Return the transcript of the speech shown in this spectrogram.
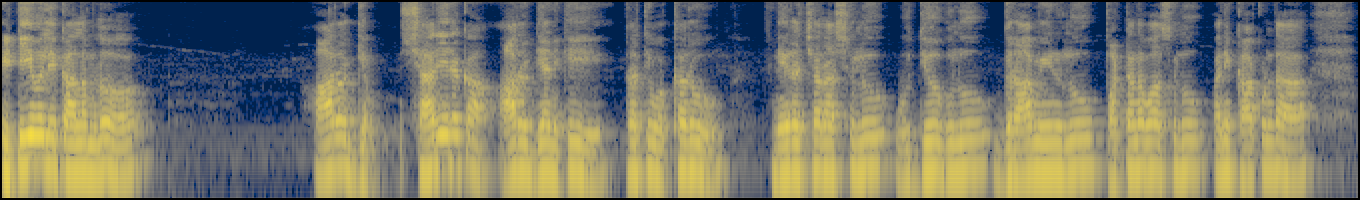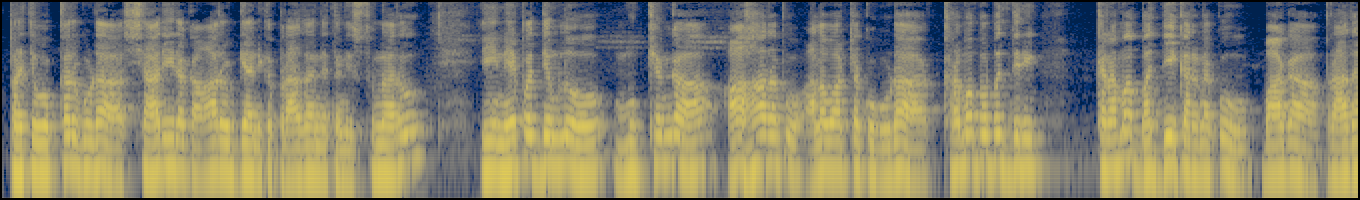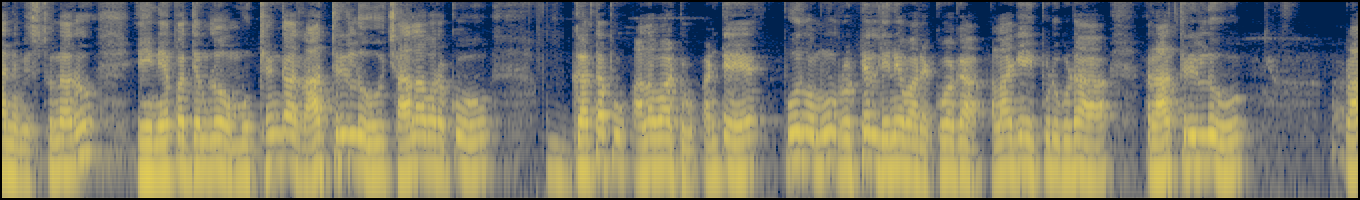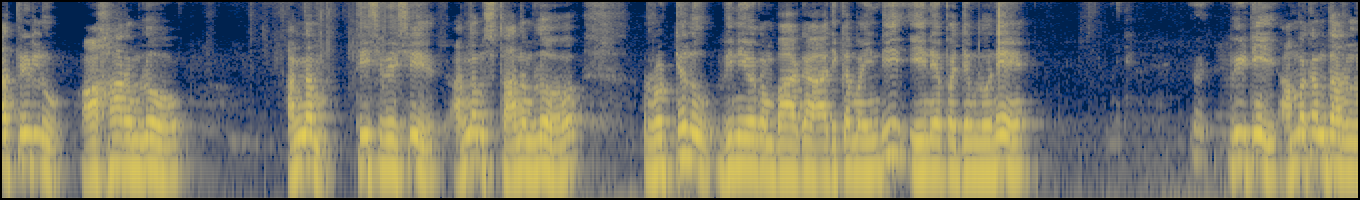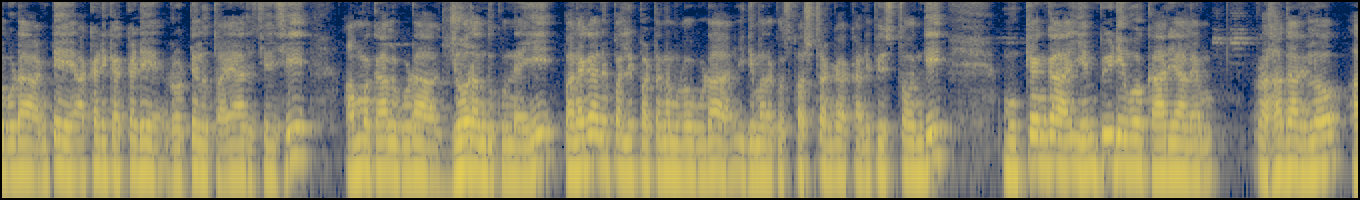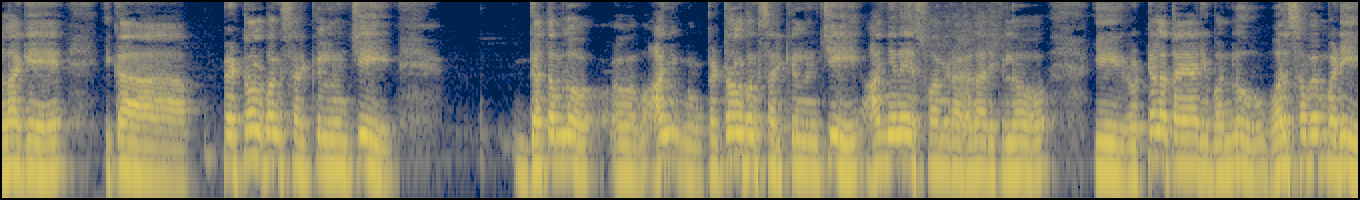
ఇటీవలి కాలంలో ఆరోగ్యం శారీరక ఆరోగ్యానికి ప్రతి ఒక్కరూ నిరక్షరాస్యులు ఉద్యోగులు గ్రామీణులు పట్టణవాసులు అని కాకుండా ప్రతి ఒక్కరు కూడా శారీరక ఆరోగ్యానికి ప్రాధాన్యతనిస్తున్నారు. ఈ నేపథ్యంలో ముఖ్యంగా ఆహారపు అలవాట్లకు కూడా క్రమబద్ధి క్రమబద్ధీకరణకు బాగా ప్రాధాన్యం ఇస్తున్నారు. ఈ నేపథ్యంలో ముఖ్యంగా రాత్రిళ్ళు చాలా వరకు గతపు అలవాటు అంటే పూర్వము రొట్టెలు తినేవారు ఎక్కువగా. అలాగే ఇప్పుడు కూడా రాత్రిళ్ళు రాత్రిళ్ళు ఆహారంలో అన్నం తీసివేసి అన్నం స్థానంలో రొట్టెలు వినియోగం బాగా అధికమైంది. ఈ నేపథ్యంలోనే వీటి అమ్మకందారులు కూడా అంటే అక్కడికక్కడే రొట్టెలు తయారు చేసి అమ్మకాలు కూడా జోరందుకున్నాయి. పనగానిపల్లి పట్టణంలో కూడా ఇది మనకు స్పష్టంగా కనిపిస్తోంది. ముఖ్యంగా ఎంపీడీఓ కార్యాలయం రహదారిలో అలాగే ఇక పెట్రోల్ బంక్ సర్కిల్ నుంచి గతంలో పెట్రోల్ బంక్ సర్కిల్ నుంచి ఆంజనేయ స్వామి రహదారికిలో ఈ రొట్టెల తయారీ బండ్లు వరుస వెంబడి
